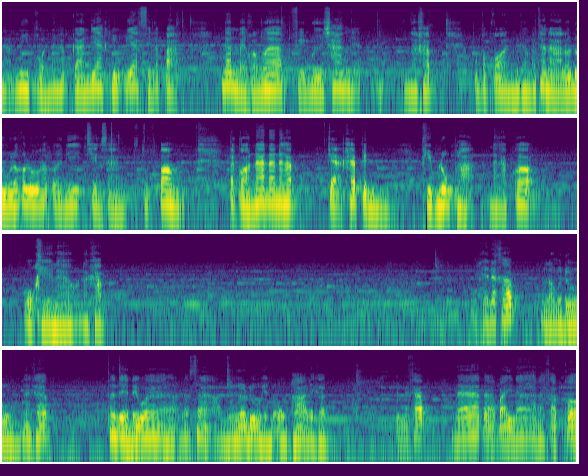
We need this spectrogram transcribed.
นะมีผลนะครับการแยกยุคแยกศิลปะ นั่นหมายความว่าฝีมือช่างเนี่ยนะครับ อุปกรณ์มีการพัฒนาเราดูแล้วก็รู้ครับเออนี้เชียงแสนถูกต้อง แต่ก่อนหน้านั้นนะครับ แกแค่เป็นพิมพ์รูปพระนะครับก็โอเคแล้วนะครับโอเคนะครับเรามาดูนะครับ ท่านจะเห็นได้ว่าลักษณะอ่านนี้เราดูเห็นองค์พระเลยครับ เห็นไหมครับ แม้แต่ใบหน้านะครับก็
